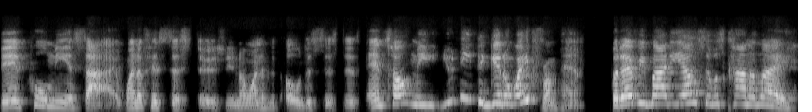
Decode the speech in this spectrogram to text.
did pull me aside, one of his sisters, you know, one of his older sisters, and told me, you need to get away from him. But everybody else, it was kind of like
